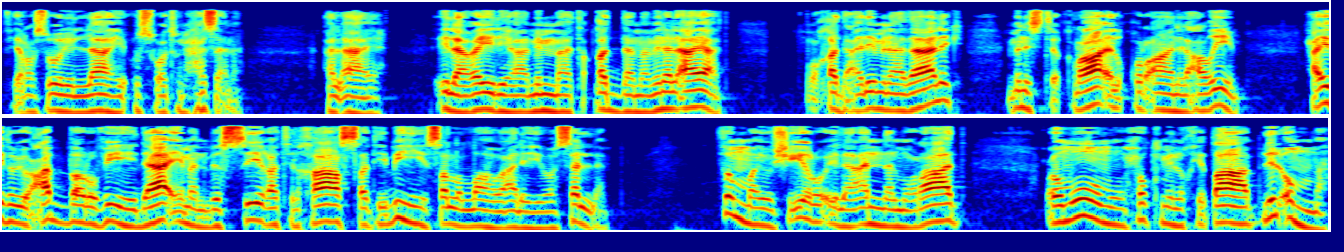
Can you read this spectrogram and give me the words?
في رسول الله أسوة حسنة. الآية إلى غيرها مما تقدم من الآيات. وقد علمنا ذلك من استقراء القرآن العظيم حيث يعبر فيه دائما بالصيغة الخاصة به صلى الله عليه وسلم. ثم يشير إلى أن المراد عموم حكم الخطاب للأمة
